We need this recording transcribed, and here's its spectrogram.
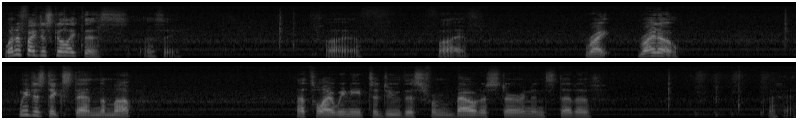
What if I just go like this? Let's see. Five. Five. Right. Righto. We just extend them up. That's why we need to do this from bow to stern instead of... Okay.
